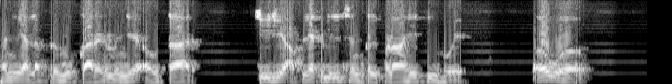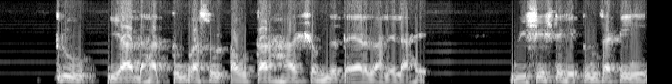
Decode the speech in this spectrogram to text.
आणि याला प्रमुख कारण म्हणजे अवतार. ही जी आपल्याकडील संकल्पना आहे ती होय. अव त्रु या धातूपासून अवतार हा शब्द तयार झालेला आहे. विशिष्ट हेतूंसाठी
